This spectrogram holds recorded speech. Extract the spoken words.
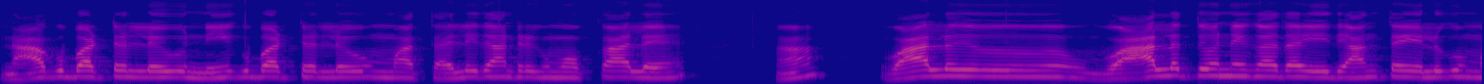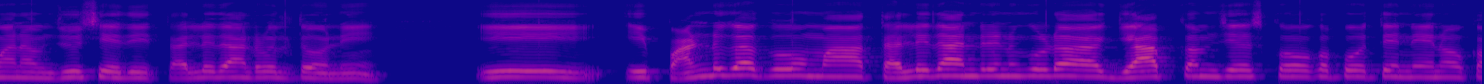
నాకు బట్టలు లేవు నీకు బట్టలు లేవు. మా తల్లిదండ్రికి మొక్కాలే. వాళ్ళు వాళ్ళతోనే కదా ఇది అంత ఎలుగు మనం చూసేది తల్లిదండ్రులతోని. ఈ ఈ పండుగకు మా తల్లిదండ్రిని కూడా జ్ఞాపకం చేసుకోకపోతే నేను ఒక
